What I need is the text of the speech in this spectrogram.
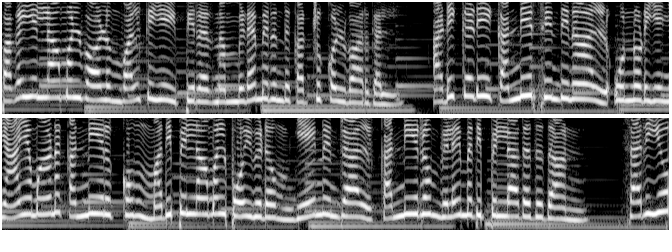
பகையில்லாமல் வாழும் வாழ்க்கையை பிறர் நம்மிடமிருந்து கற்றுக்கொள்வார்கள். அடிக்கடி கண்ணீர் சிந்தினால் உன்னுடைய நியாயமான கண்ணீருக்கும் மதிப்பில்லாமல் போய்விடும். ஏனென்றால் கண்ணீரும் விலை மதிப்பில்லாததுதான். சரியோ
